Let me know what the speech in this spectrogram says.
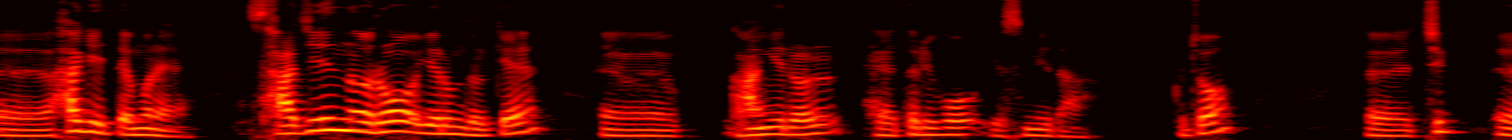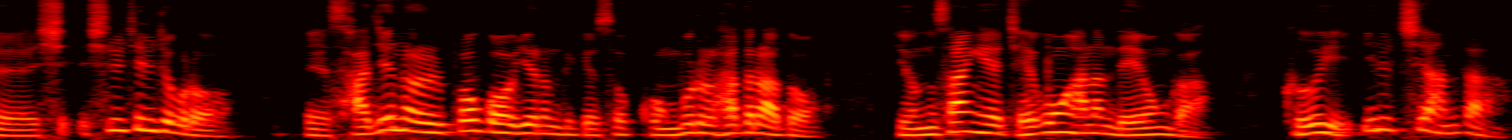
에, 하기 때문에 사진으로 여러분들께 에, 강의를 해드리고 있습니다. 그죠? 실질적으로 사진을 보고 여러분들께서 공부를 하더라도 영상에 제공하는 내용과 거의 일치한다.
